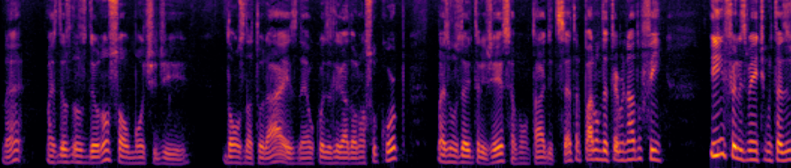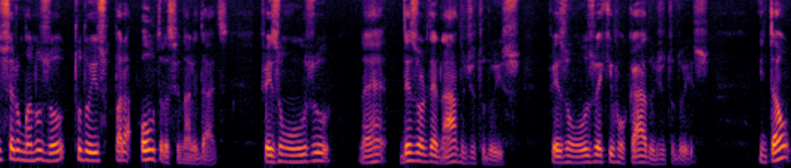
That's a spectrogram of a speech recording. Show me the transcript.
né? mas Deus nos deu não só um monte de dons naturais, né, ou coisas ligadas ao nosso corpo, mas nos deu inteligência, vontade, etc., para um determinado fim. E, infelizmente, muitas vezes o ser humano usou tudo isso para outras finalidades. Fez um uso né, desordenado de tudo isso. Fez um uso equivocado de tudo isso. Então,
